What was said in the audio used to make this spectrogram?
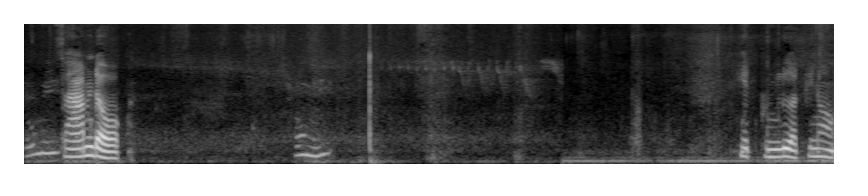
Show me, สามดอก show me. เห็ดพึ่งเลือดพี่น้อง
